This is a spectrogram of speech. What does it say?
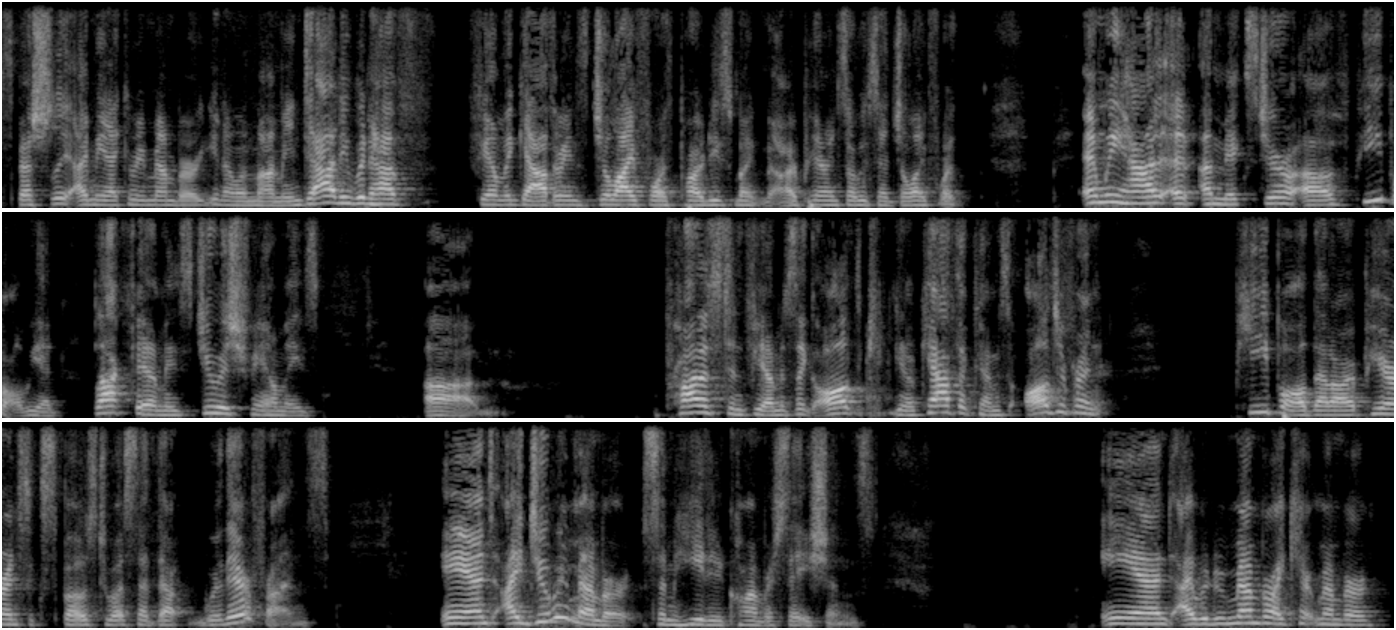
especially. I mean, I can remember, you know, when mommy and daddy would have family gatherings, July Fourth parties. My our parents always had July Fourth and we had a, a mixture of people. We had black families, Jewish families, um, Protestant families, like all you know, Catholic families, all different people that our parents exposed to us that, that were their friends. And I do remember some heated conversations. And I would remember, I can't remember,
